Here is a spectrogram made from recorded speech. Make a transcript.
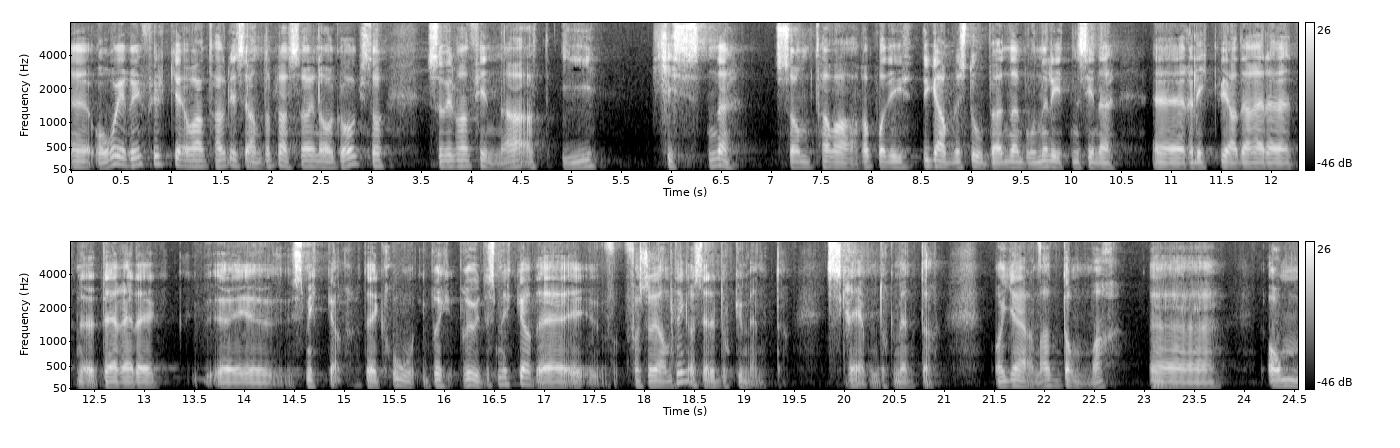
eh, og i Ryfylke, og antageligvis andre plasser i Norge òg, så, så vil man finne at i kistene som tar vare på de, de gamle storbøndene, bondeliten sine eh, relikvier, der er det, der er det smykker, det er brudesmykker, det er forskjellige andre ting, og så er det dokumenter. Skrevne dokumenter. Og gjerne dommer eh, om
